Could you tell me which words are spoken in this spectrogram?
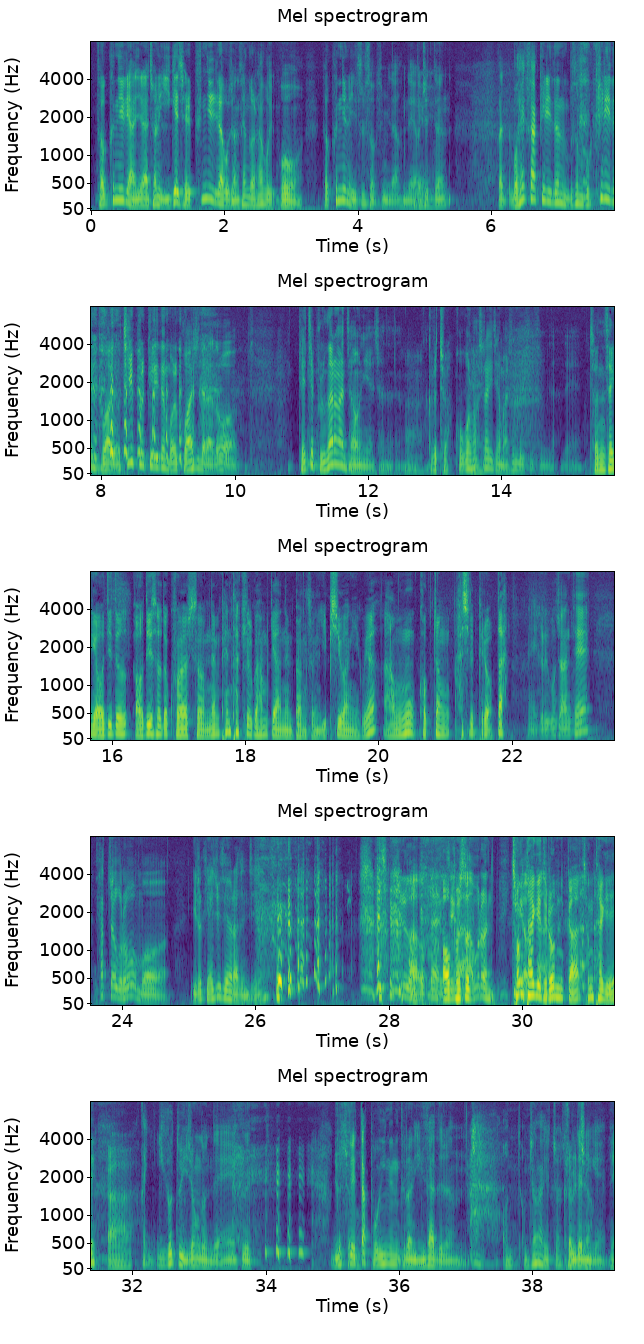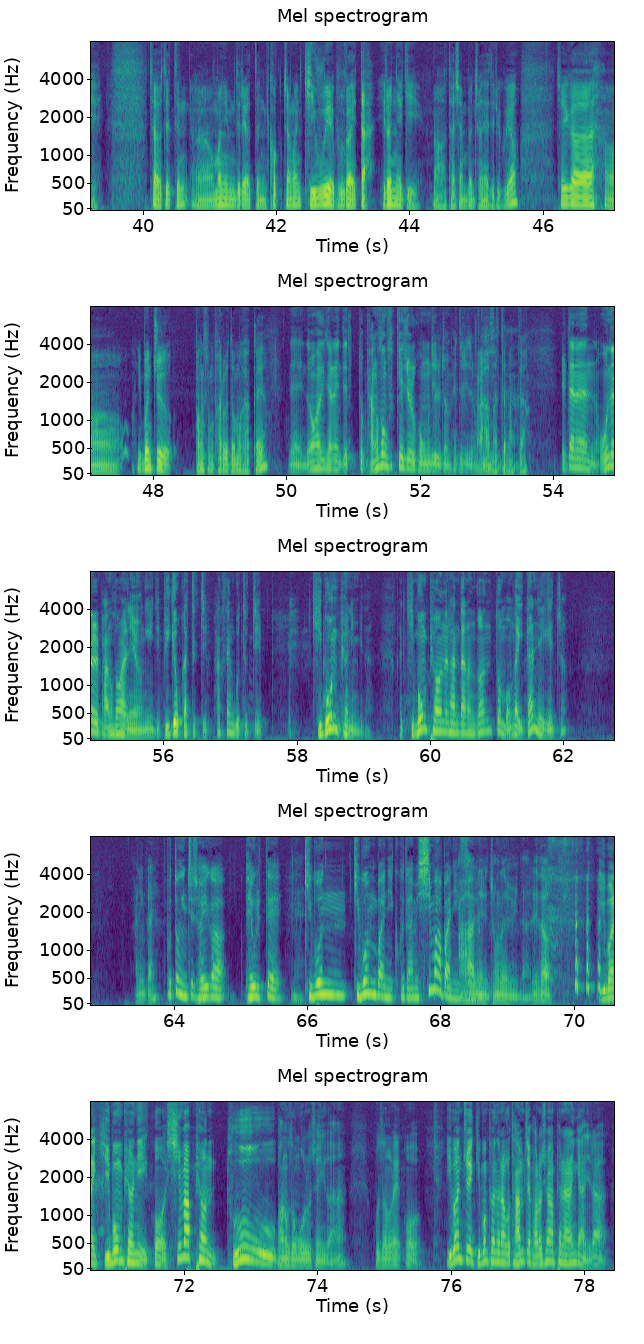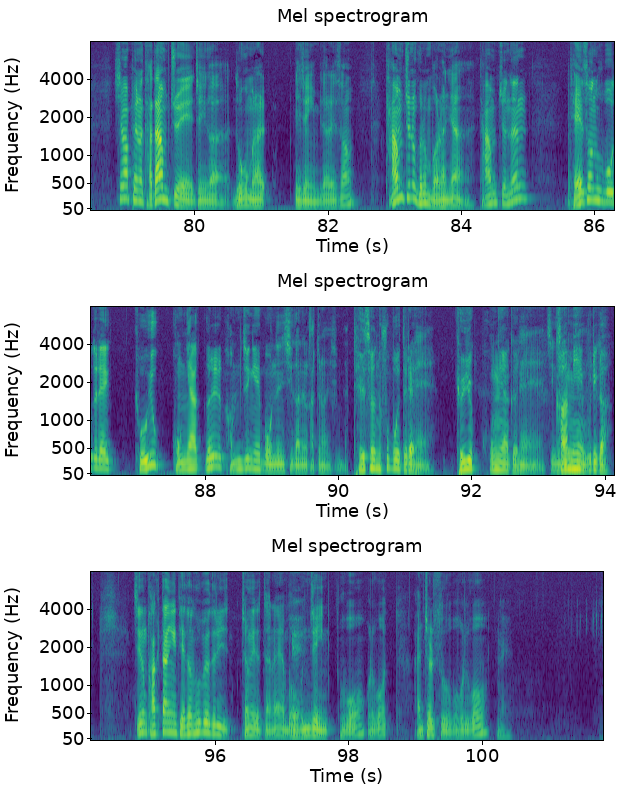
더 큰 일이 아니라 저는 이게 제일 큰 일이라고 저는 생각을 하고 있고 더 큰 일은 있을 수 없습니다. 근데 네. 어쨌든 그러니까 뭐 hexa kill이든 무슨 뭐 kill이든 구하요 triple kill이든 뭘 구하시더라도 대체 불가능한 자원이에요. 저는 아, 그렇죠. 그걸 네. 확실하게 제가 말씀드릴 수 있습니다. 네. 전 세계 어디도 어디서도 구할 수 없는 penta kill과 함께하는 방송 입시왕이고요. 아무 걱정하실 필요 없다. 네, 그리고 저한테 사적으로 뭐 이렇게 해주세요라든지 하실 필요가 없다는 어, 제가 벌써 아무런 청탁이 없다. 들어옵니까? 청탁이. 아, 아, 이것도 이 정도인데 그 뉴스에 그렇죠. 딱 보이는 그런 인사들은 엄, 엄청나겠죠. 줄 그렇죠. 되는 게. 네. 예. 자 어쨌든 어, 어머님들의 어떤 걱정은 기후에 불과했다 이런 얘기 어, 다시 한번 전해드리고요. 저희가 어, 이번 주 방송 바로 넘어갈까요? 네, 넘어가기 전에 이제 또 방송 스케줄 공지를 좀 해드리도록 아 하겠습니다. 맞다 맞다. 일단은 오늘 방송할 내용이 이제 비교과 특집, 학생부 특집 기본편입니다. 그러니까 기본편을 한다는 건 또 뭔가 있다는 얘기겠죠? 아닌가요? 보통 이제 저희가 배울 때 네. 기본 기본반이 있고 그다음에 심화반이 있어요. 아, 네, 정답입니다. 그래서 이번에 기본편이 있고 심화편 두 방송으로 저희가 구성을 했고 이번 주에 기본편을 하고 다음 주에 바로 심화편을 하는 게 아니라 심화편은 다다음 주에 저희가 녹음을 할 예정입니다. 그래서 다음 주는 그럼 뭘 하냐? 다음 주는 대선 후보들의 교육 공약을 검증해 보는 시간을 갖도록 하겠습니다. 대선 후보들의 네, 교육 공약을 네. 감히 우리가 지금 각 당의 대선 후보들이 정해졌잖아요. 뭐 네. 문재인 후보 그리고 안철수 후보 그리고 네.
